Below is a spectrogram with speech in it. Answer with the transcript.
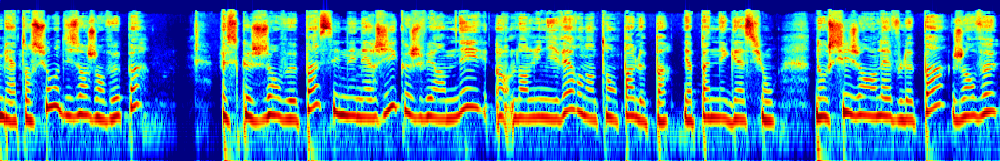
Mais attention en disant j'en veux pas. Parce que j'en veux pas, c'est une énergie que je vais emmener dans l'univers, on n'entend pas le pas. Il n'y a pas de négation. Donc si j'enlève le pas, j'en veux.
